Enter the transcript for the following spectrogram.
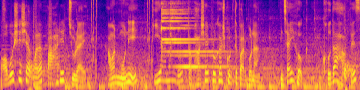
অবশেষে আমরা পাহাড়ের চূড়ায়। আমার মনে কি আনন্দ তা ভাষায় প্রকাশ করতে পারব না। যাই হোক, খোদা হাফেজ।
